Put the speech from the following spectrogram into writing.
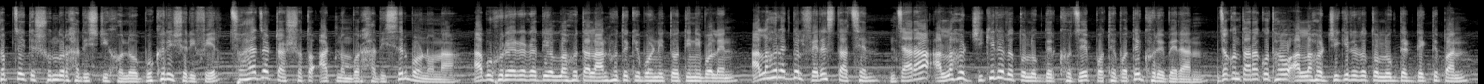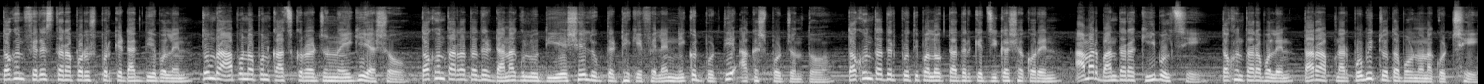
সবচাইতে সুন্দর হাদিসটি হলো বুখারী শরীফের ছয় হাজার চারশত আট নম্বর হাদিসের বর্ণনা। আবু হুরায়রা রাদিয়াল্লাহু তাআলা আনহু থেকে বর্ণিত তিনি বলেন, আল্লাহর একদল ফেরেশতা আছেন যারা আল্লাহর জিকিরেরত লোকদের খোঁজে পথে পথে ঘুরে বেড়ান। যখন তারা কোথাও আল্লাহর জিকিরেরত লোকদের দেখতে পান, তখন ফেরেশতারা পরস্পরকে ডাক দিয়ে বলেন, তোমরা আপন আপন কাজ করার জন্য এগিয়ে আসো। তখন তারা তাদের ডানাগুলো দিয়ে সেই লোকদের ঢেকে ফেলেন নিকটবর্তী আকাশ পর্যন্ত। তখন তাদের প্রতিপালক তাদেরকে জিজ্ঞাসা করেন, আমার বান্দারা কি বলছে? তখন তারা বলেন, তারা পবিত্রতা বর্ণনা করছে।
